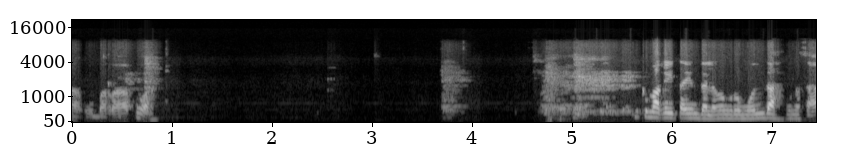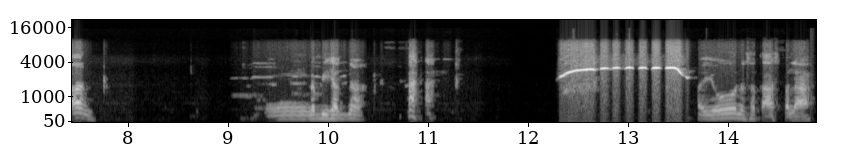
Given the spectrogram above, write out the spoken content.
Barako-barako ah. Hindi ko makita yung dalawang rumonda kung nasaan. Yung nabihag na. Ayun, nasa taas pala.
